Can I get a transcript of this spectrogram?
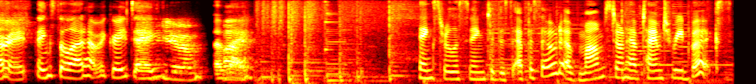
all right. Thanks a lot. Have a great day. thank you. Bye-bye. Bye. Thanks for listening to this episode of Moms Don't Have Time to Read Books.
